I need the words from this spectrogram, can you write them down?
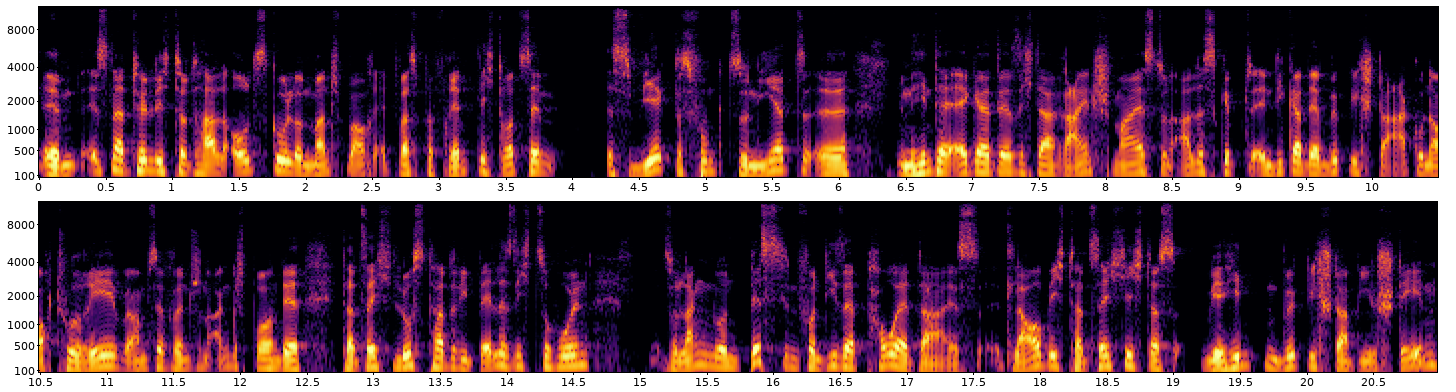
ähm, ist natürlich total oldschool und manchmal auch etwas befremdlich, trotzdem es wirkt, es funktioniert. Äh, ein Hinteregger, der sich da reinschmeißt und alles gibt. Indika, der wirklich stark und auch Touré, wir haben es ja vorhin schon angesprochen, der tatsächlich Lust hatte, die Bälle sich zu holen. Solange nur ein bisschen von dieser Power da ist, glaube ich tatsächlich, dass wir hinten wirklich stabil stehen,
